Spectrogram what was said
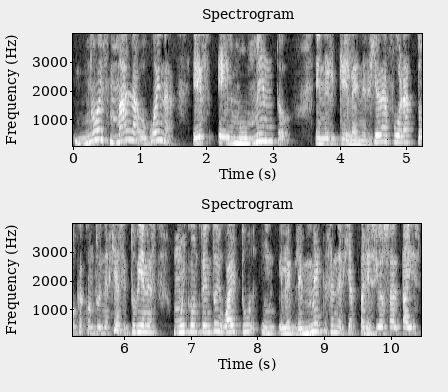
No es mala o buena, es el momento en el que la energía de afuera toca con tu energía. Si tú vienes muy contento, igual tú le, metes energía preciosa al país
